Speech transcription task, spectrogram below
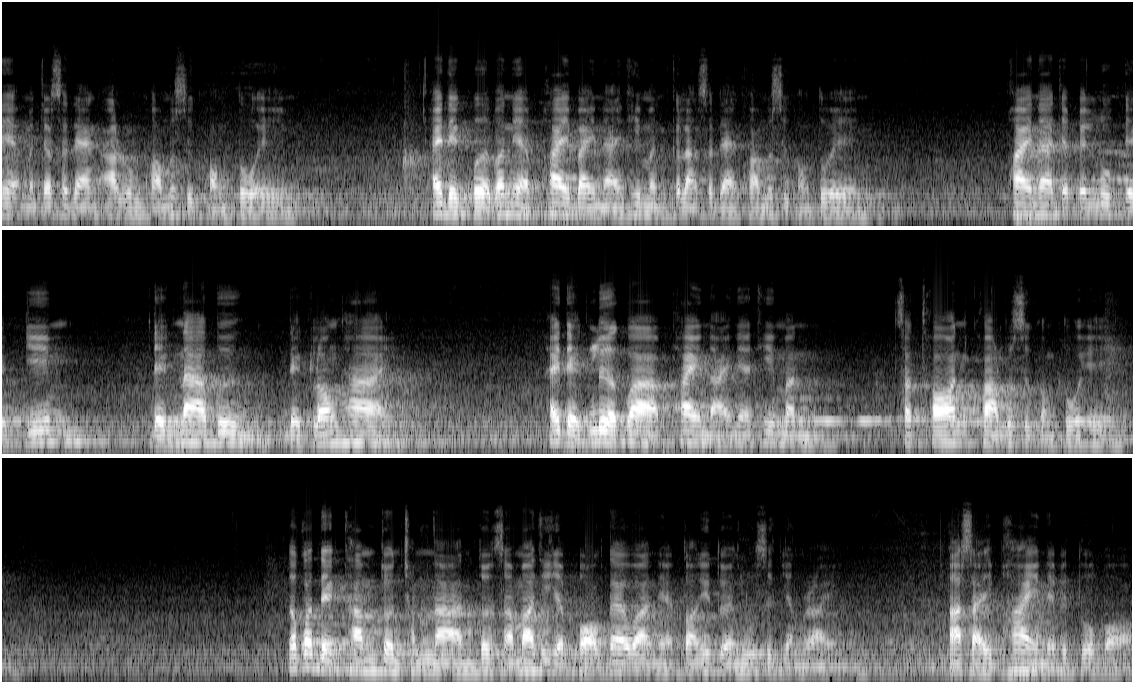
เนี่ยมันจะแสดงอารมณ์ความรู้สึกของตัวเอง ให้เด็กเปิดว่าเนี่ยไพ่ใบไหนที่มันกำลังแสดงความรู้สึกของตัวเอง ไพ่น่าจะเป็นรูปเด็กยิ้ม เด็กหน้าบึง้งเด็กร้องไห้ ให้เด็กเลือกว่าไพ่ไหนเนี่ยที่มันสะท้อนความรู้สึกของตัวเอง แล้วก็เด็กทำจนชำนาญ จนสามารถที่จะบอกได้ว่าเนี่ยตอนที่ตัวเองรู้สึกอย่างไร อาศัยไพ่เนี่ยเป็นตัวบอก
